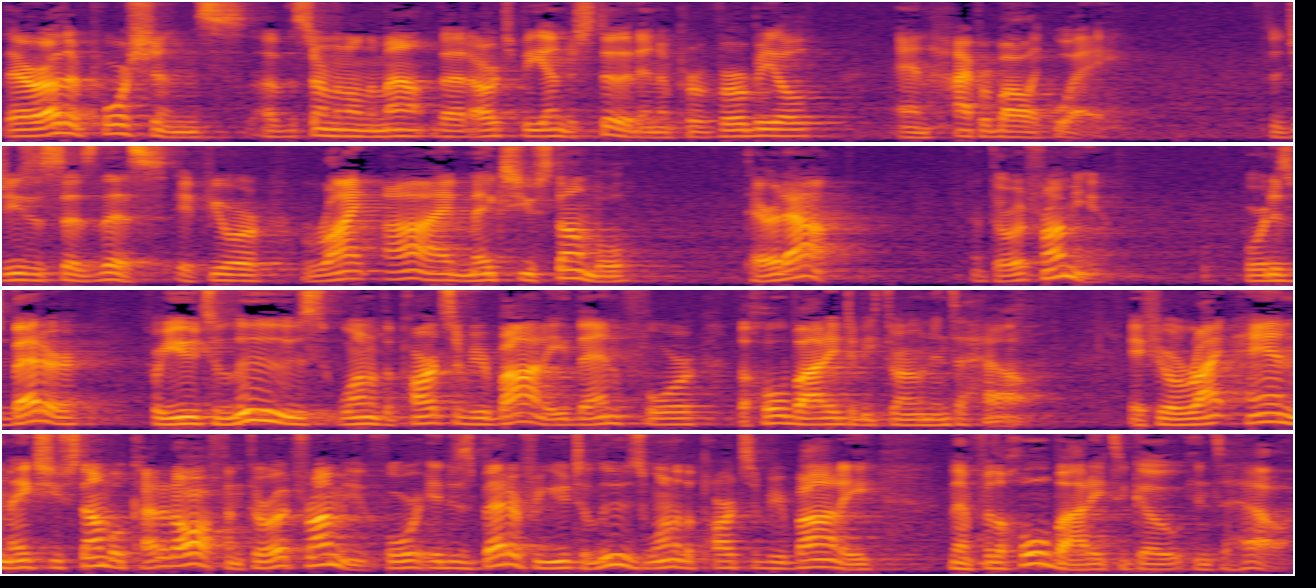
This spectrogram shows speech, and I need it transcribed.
there are other portions of the Sermon on the Mount that are to be understood in a proverbial and hyperbolic way. So, Jesus says this If your right eye makes you stumble, tear it out and throw it from you. For it is better for you to lose one of the parts of your body than for the whole body to be thrown into hell. If your right hand makes you stumble, cut it off and throw it from you, for it is better for you to lose one of the parts of your body than for the whole body to go into hell.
